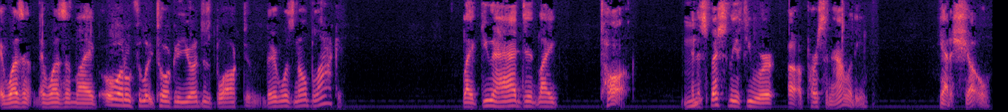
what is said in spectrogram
It wasn't it wasn't like, oh, I don't feel like talking to you. I just blocked him. There was no blocking. Like you had to like talk, Mhm. and especially if you were a personality, you had a show.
